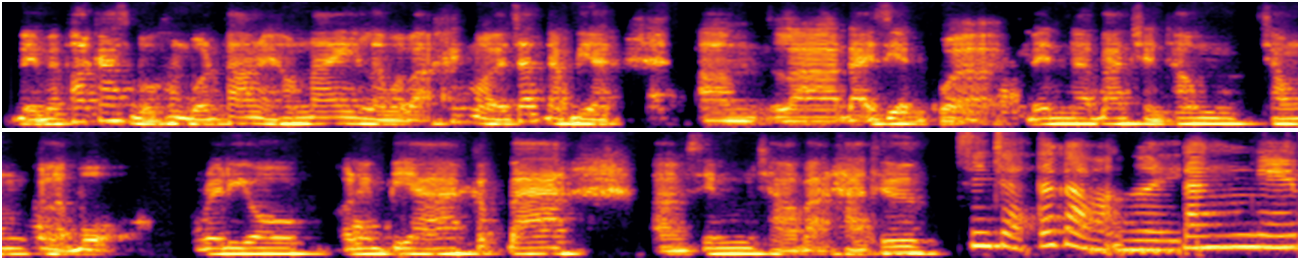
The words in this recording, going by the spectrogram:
Đến với podcast 404 Farm này hôm nay là một bạn khách mời rất đặc biệt um, là đại diện của bên ban truyền thông trong câu lạc bộ Radio Olympia cấp 3. Um, xin chào bạn Hà Thư. Xin chào tất cả mọi người đang nghe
